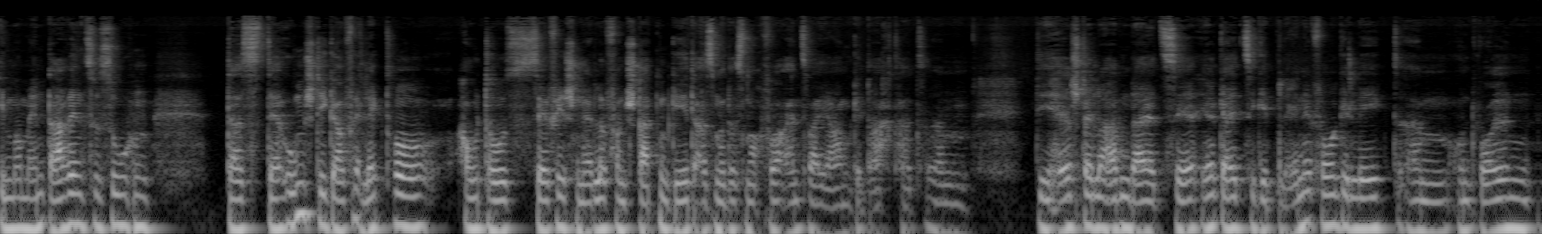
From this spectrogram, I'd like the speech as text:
im Moment darin zu suchen, dass der Umstieg auf Elektro Autos sehr viel schneller vonstatten geht, als man das noch vor ein, zwei Jahren gedacht hat. Ähm, die Hersteller haben da jetzt sehr ehrgeizige Pläne vorgelegt ähm, und wollen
